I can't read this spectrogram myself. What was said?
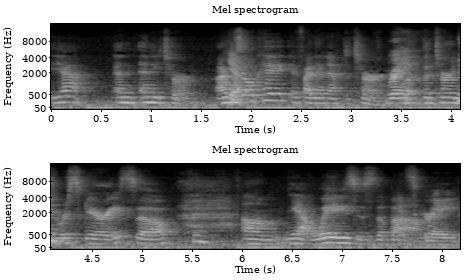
Yeah, and any turn. I was Yeah. okay if I didn't have to turn. Right. But the turns were scary, so, um, yeah, Waze is the bomb. It's great.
